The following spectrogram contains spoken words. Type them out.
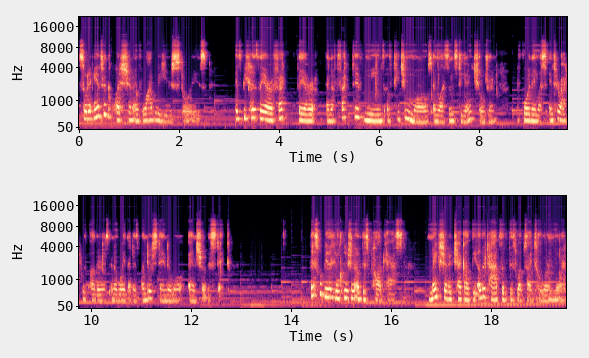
So, to answer the question of why we use stories, it's because they are, effect- they are an effective means of teaching morals and lessons to young children before they must interact with others in a way that is understandable and sure to stick. This will be the conclusion of this podcast. Make sure to check out the other tabs of this website to learn more.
